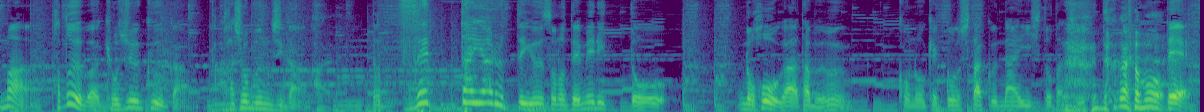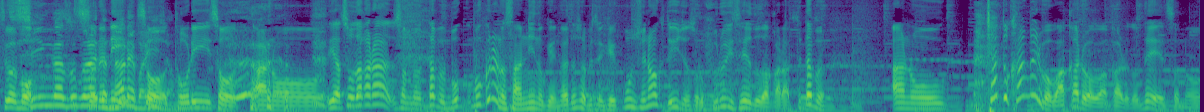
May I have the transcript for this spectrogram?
まあ例えば居住空間可処分時間。だかはら絶対あるっていうそのデメリットの方が多分この結婚したくない人たち。い、だからもうですごいもうシンガーソングライターになればいいじゃん。そう鳥居そうあのーいやそうだからその多分僕僕らの3人の見解としては別に結婚しなくていいじゃん。その古い制度だからって。多分あのちゃんと考えれば分かるは分かるのでその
